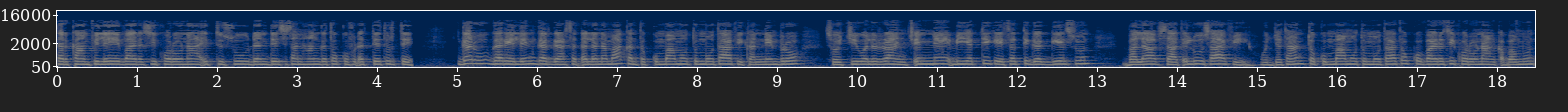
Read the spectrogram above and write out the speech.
tarkaanfilee vaayirasii koronaa ittisuu dandeessisan hanga tokko fudhattee turte garuu gareeleen gargaarsa dhala namaa kan tokkummaa mootummootaa fi kanneen biroo sochii walirraa hin cinne biyyattii keessatti gaggeessuun balaaf saaxiluu isaa fi hojjetaan tokkummaa mootummootaa tokko vaayirasii koronaan qabamuun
